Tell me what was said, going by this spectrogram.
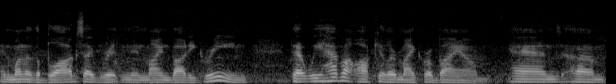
in one of the blogs I've written in Mind Body Green that we have an ocular microbiome. And, um,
